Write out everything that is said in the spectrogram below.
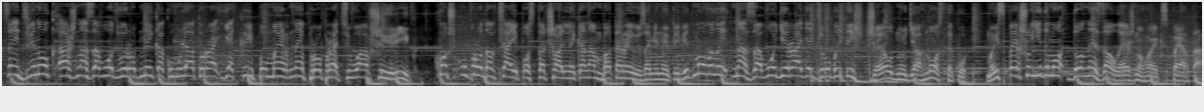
Цей дзвінок аж на завод виробник акумулятора, який помер не пропрацювавши рік. Хоч у продавця і постачальника нам батарею замінити відмовили, на заводі радять зробити ще одну діагностику. Ми спершу їдемо до незалежного експерта.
